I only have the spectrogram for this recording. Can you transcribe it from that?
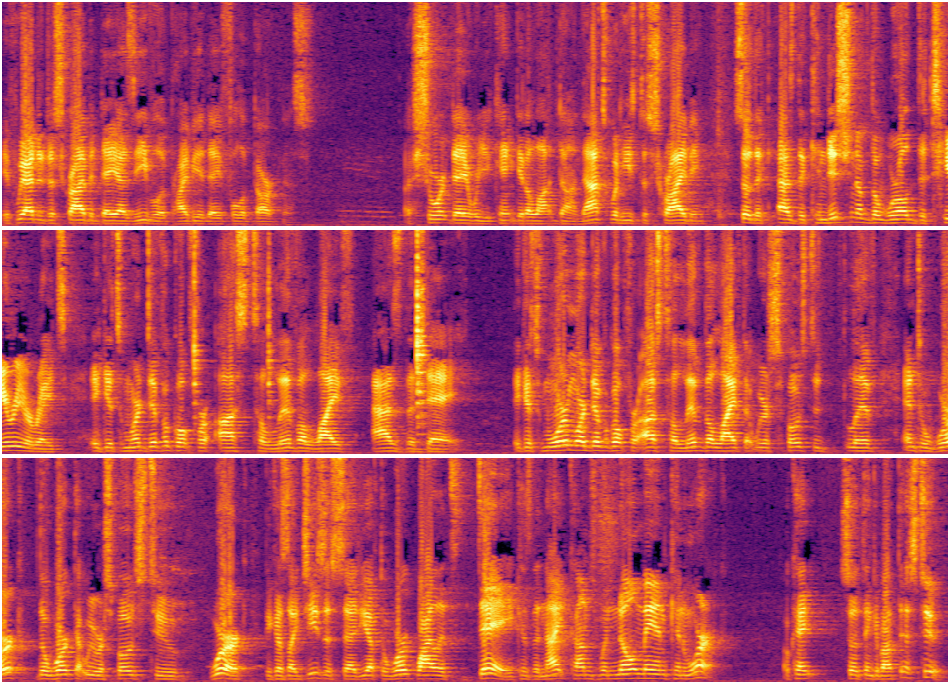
If we had to describe a day as evil, it'd probably be a day full of darkness. A short day where you can't get a lot done. That's what he's describing. So, the, as the condition of the world deteriorates, it gets more difficult for us to live a life as the day. It gets more and more difficult for us to live the life that we're supposed to live and to work the work that we were supposed to work because, like Jesus said, you have to work while it's day because the night comes when no man can work. Okay, so think about this too.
